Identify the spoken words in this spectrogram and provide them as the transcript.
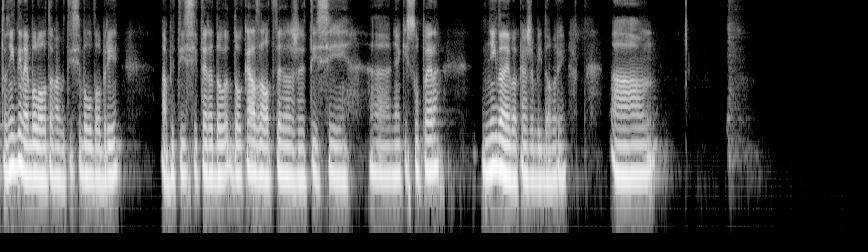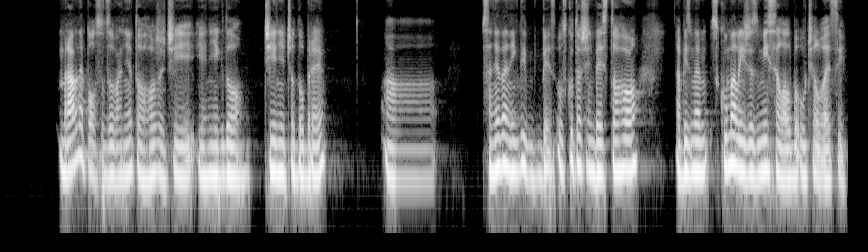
to nikdy nebolo o tom, aby ty si bol dobrý, aby ty si teda do, dokázal, teda, že ty si uh, nejaký super. Nikto nedokáže byť dobrý. Um, mravné posudzovanie toho, že či je niekto či je niečo dobré, a sa nedá nikdy bez, uskutočniť bez toho, aby sme skúmali, že zmysel alebo účel veci.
